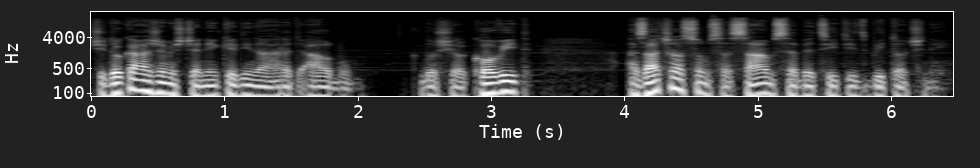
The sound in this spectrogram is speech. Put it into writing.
či dokážem ešte niekedy nahrať album. Došiel COVID a začal som sa sám sebe cítiť zbytočný.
